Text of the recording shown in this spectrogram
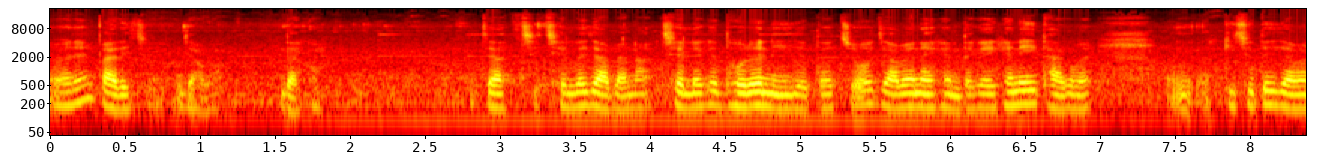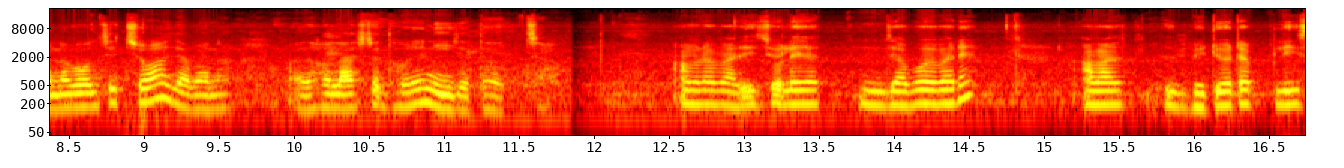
এবারে বাড়ি চ- যাব। দেখো, যাচ্ছি, ছেলে যাবে না, ছেলেকে ধরে নিয়ে যেতে ও যাবে না এখান থেকে, এখানেই থাকবে। কিছুতেই যাবে না, বলছি চ, যাবে না। দেখো লাস্টে ধরে নিয়ে যেতে হচ্ছে। আমরা বাড়ি চলে যাব এবারে। আমার ভিডিওটা please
